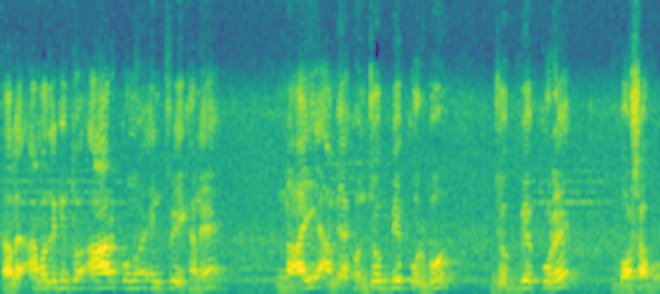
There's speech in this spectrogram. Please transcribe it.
তাহলে আমাদের কিন্তু আর কোনো এন্ট্রি এখানে নাই। আমি এখন যোগ বিয়োগ করব। যোগ বিয়োগ করে বসাবো।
